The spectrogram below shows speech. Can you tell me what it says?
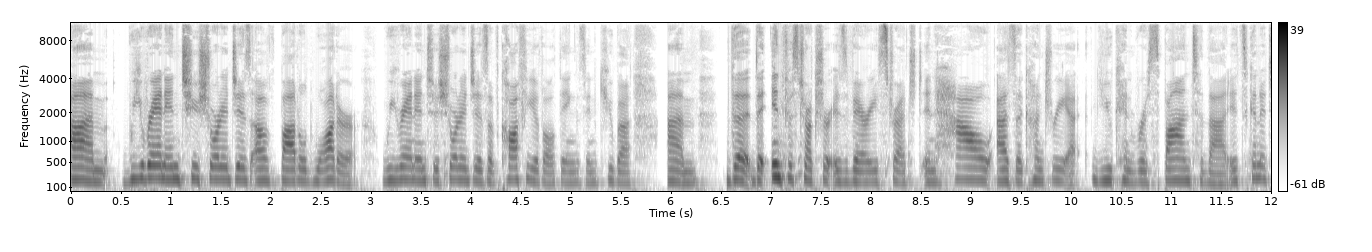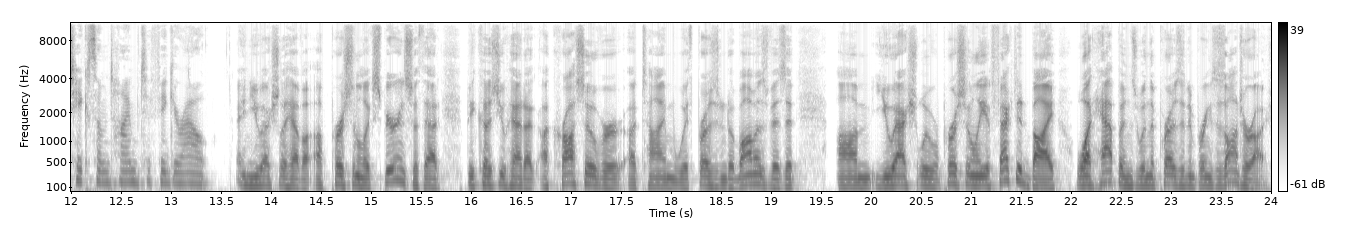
Um, we ran into shortages of bottled water. We ran into shortages of coffee, of all things, in Cuba. Um, the the infrastructure is very stretched, and how, as a country, uh, you can respond to that. It's going to take some time to figure out and you actually have a, a, personal experience with that because you had a, a crossover a time with President Obama's visit. Um, you actually were personally affected by what happens when the president brings his entourage.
